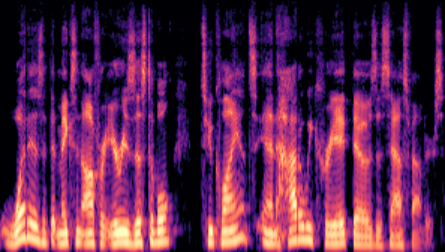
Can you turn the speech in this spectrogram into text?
what is it that makes an offer irresistible to clients, and how do we create those as SaaS founders?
